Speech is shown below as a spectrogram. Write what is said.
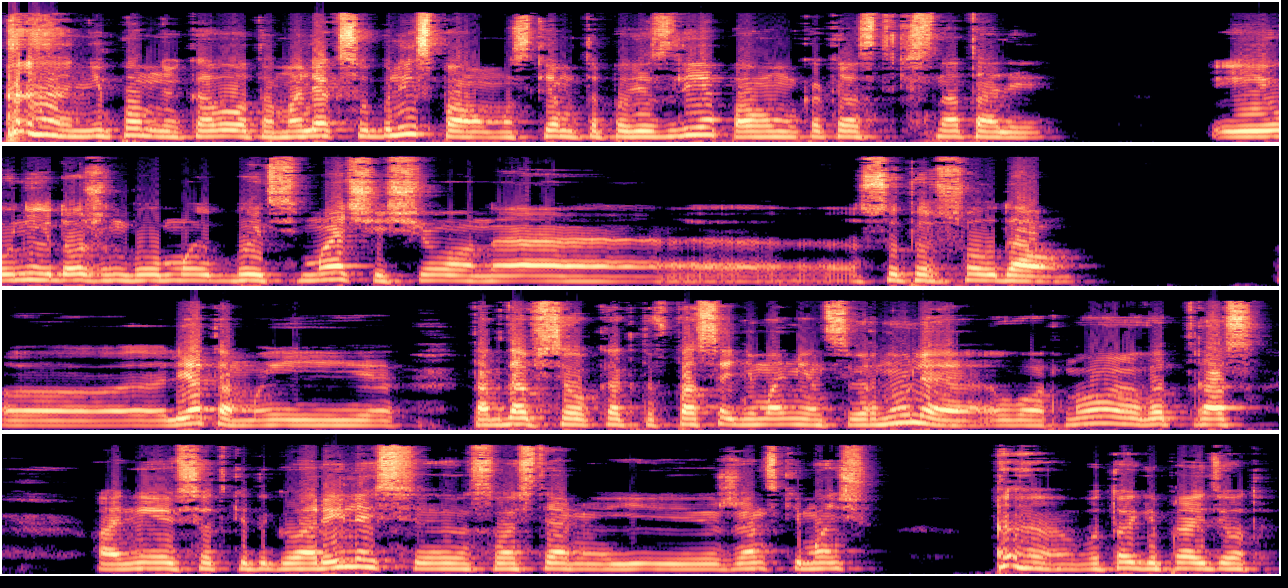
не помню кого там, Алексу Близ, по-моему, с кем-то повезли, по-моему, как раз-таки с Натальей. И у них должен был быть матч еще на Супер Шоудаун. Э, летом, и тогда все как-то в последний момент свернули, вот, но в этот раз они все-таки договорились э, с властями, и женский матч в итоге пройдет.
